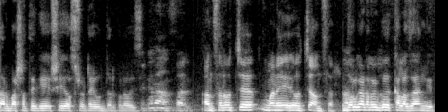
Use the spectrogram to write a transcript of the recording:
তার বাসা থেকে সেই অস্ত্রটাই উদ্ধার করা হয়েছে। আনসার? হচ্ছে মানে এ হচ্ছে আনসার। দলগাটার কালা জাহাঙ্গীর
